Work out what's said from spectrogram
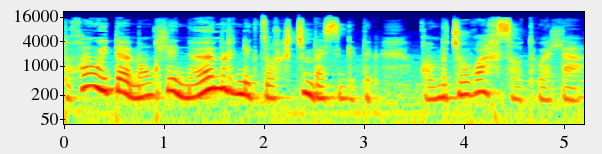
тухайн үедээ Монголын номер 1 зурагчин байсан гэдэг гомбожуугаах суудаг байлаа.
